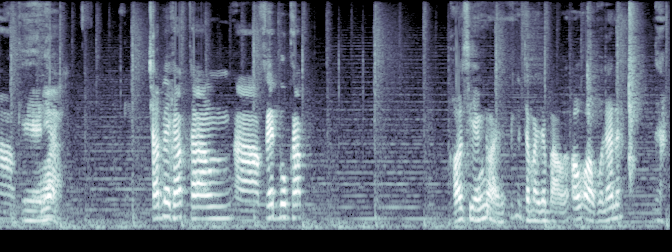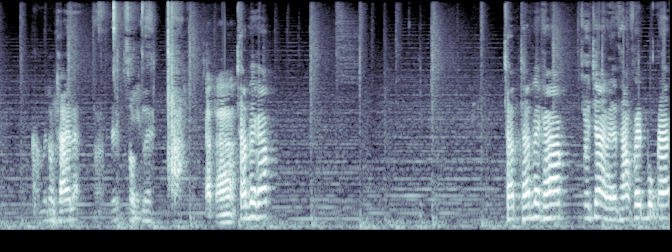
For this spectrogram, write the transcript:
อ่าโอเคเนี่ยชัดไหมครับทางอ่าเฟซบุ๊กครับ ขอเสียงหน่อยเอ๊ะมันทำไมจะเบาเอาออกหมดแล้วนะเนี่ยอ่าไม่ต้องใช้แล้วอ่าเล่นสดเลยอะชัดนะฮะชัดไหมครับ ชัดชัดไหมครับ ช่วยแจ้งในอยทาง Facebook นะ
